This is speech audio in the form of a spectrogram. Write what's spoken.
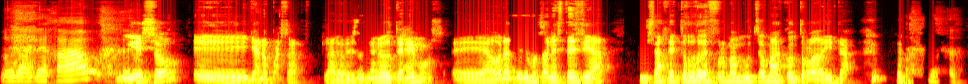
nos has dejado. Y eso eh, ya no pasa, claro, eso ya no lo tenemos. Eh, ahora tenemos anestesia y se hace todo de forma mucho más controladita.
